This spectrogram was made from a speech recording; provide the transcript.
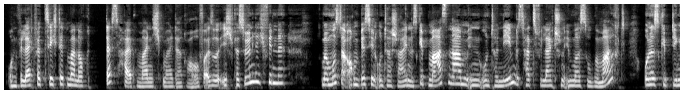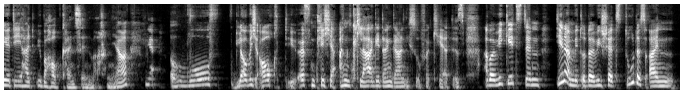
Und vielleicht verzichtet man auch deshalb manchmal darauf. Also ich persönlich finde, man muss da auch ein bisschen unterscheiden. Es gibt Maßnahmen in Unternehmen, das hat es vielleicht schon immer so gemacht. Und es gibt Dinge, die halt überhaupt keinen Sinn machen, ja. ja. Wo, glaube ich, auch die öffentliche Anklage dann gar nicht so verkehrt ist. Aber wie geht's denn dir damit oder wie schätzt du das ein?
